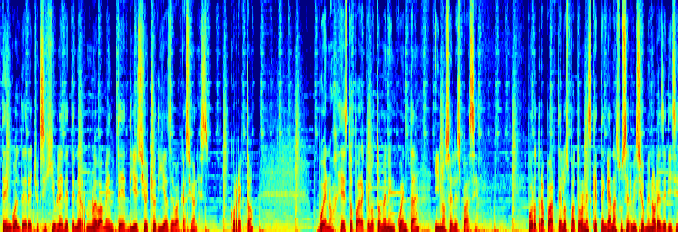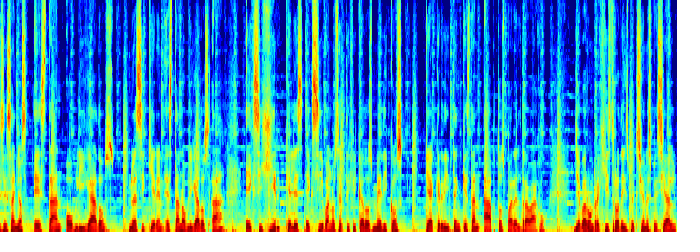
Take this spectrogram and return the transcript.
tengo el derecho exigible de tener nuevamente 18 días de vacaciones. ¿Correcto? Bueno, esto para que lo tomen en cuenta y no se les pase. Por otra parte, los patrones que tengan a su servicio menores de 16 años están obligados no es si quieren, están obligados a exigir que les exhiban los certificados médicos que acrediten que están aptos para el trabajo. Llevar un registro de inspección especial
